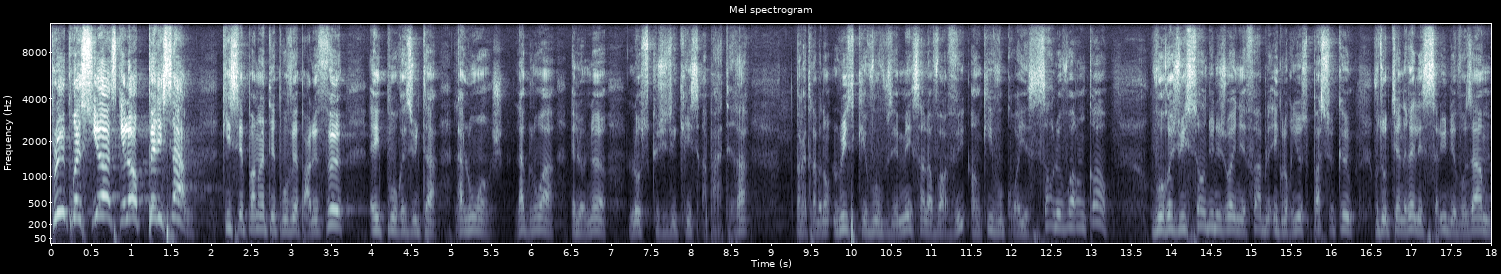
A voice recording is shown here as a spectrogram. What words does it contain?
plus précieuse que l'or périssable, qui cependant est éprouvé par le feu, ait pour résultat la louange, la gloire et l'honneur lorsque Jésus-Christ apparaîtra paraîtra maintenant, lui que vous vous aimez sans l'avoir vu, en qui vous croyez sans le voir encore, vous réjouissant d'une joie ineffable et glorieuse parce que vous obtiendrez les saluts de vos âmes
